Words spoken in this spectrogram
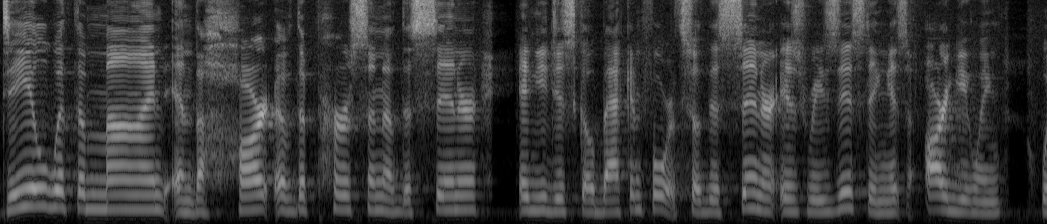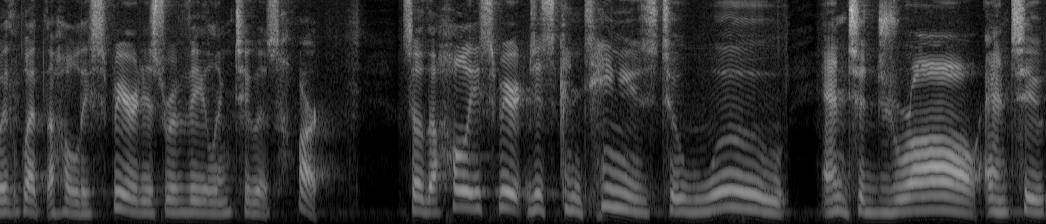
deal with the mind and the heart of the person, of the sinner, and you just go back and forth. So the sinner is resisting, is arguing with what the Holy Spirit is revealing to his heart. So the Holy Spirit just continues to woo and to draw and to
